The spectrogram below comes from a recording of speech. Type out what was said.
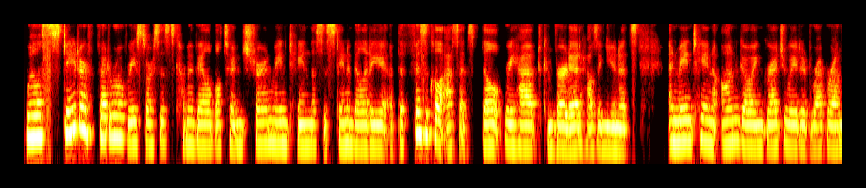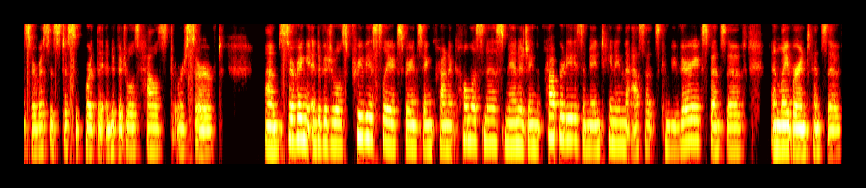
Will state or federal resources come available to ensure and maintain the sustainability of the physical assets built, rehabbed, converted housing units, and maintain ongoing graduated wraparound services to support the individuals housed or served? Um, serving individuals previously experiencing chronic homelessness, managing the properties, and maintaining the assets can be very expensive and labor intensive.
